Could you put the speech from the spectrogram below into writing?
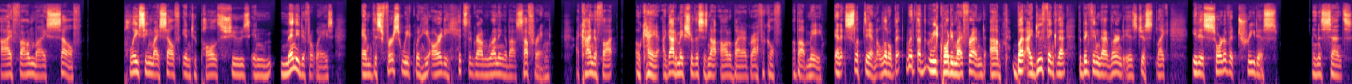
I found myself placing myself into Paul's shoes in many different ways. And this first week, when he already hits the ground running about suffering, I kind of thought, okay, I got to make sure this is not autobiographical about me. And it slipped in a little bit with uh, me quoting my friend. Um, but I do think that the big thing that I learned is just like it is sort of a treatise, in a sense,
